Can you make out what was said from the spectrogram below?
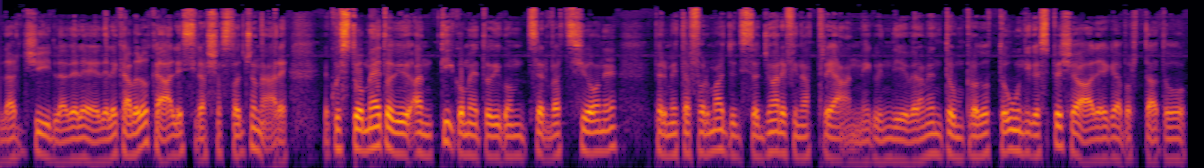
l'argilla delle, delle cave locali e si lascia stagionare. E questo metodo, antico metodo di conservazione permette al formaggio di stagionare fino a tre anni, quindi veramente un prodotto unico e speciale che ha portato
